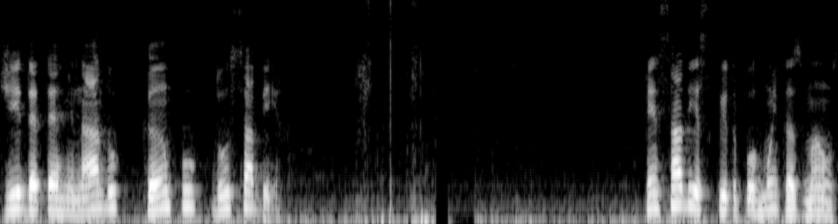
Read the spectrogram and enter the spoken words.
de determinado campo do saber. Pensado e escrito por muitas mãos,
